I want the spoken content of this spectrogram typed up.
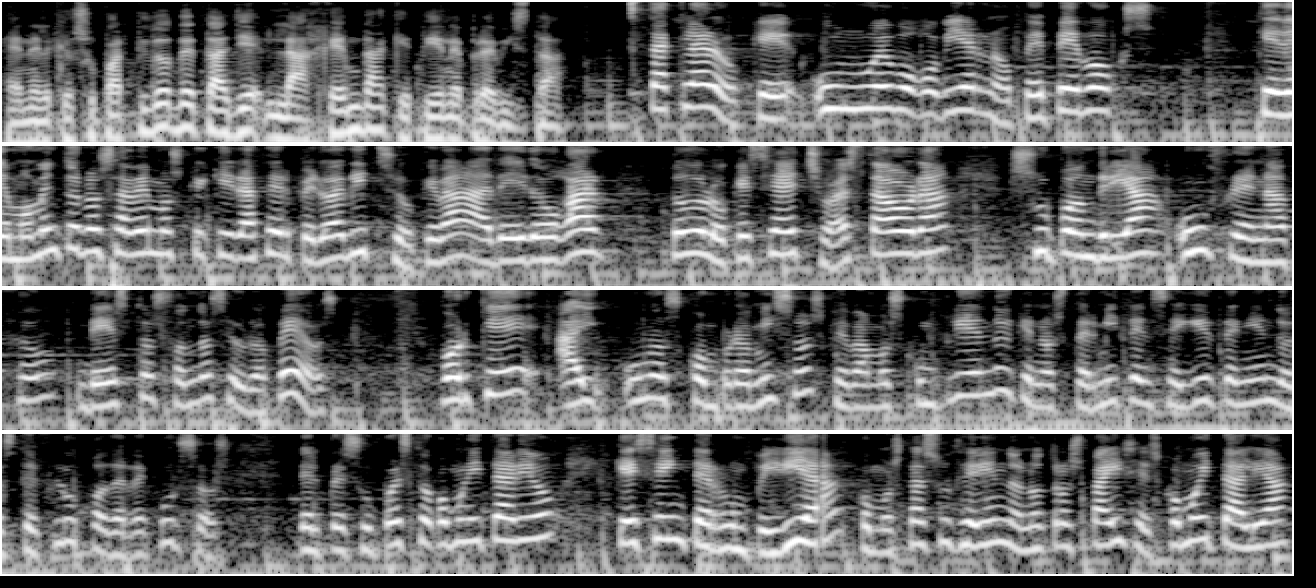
en el que su partido detalle la agenda que tiene prevista. Está claro que un nuevo gobierno PP-Vox que de momento no sabemos qué quiere hacer, pero ha dicho que va a derogar todo lo que se ha hecho hasta ahora, supondría un frenazo de estos fondos europeos porque hay unos compromisos que vamos cumpliendo y que nos permiten seguir teniendo este flujo de recursos del presupuesto comunitario que se interrumpiría, como está sucediendo en otros países como Italia,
